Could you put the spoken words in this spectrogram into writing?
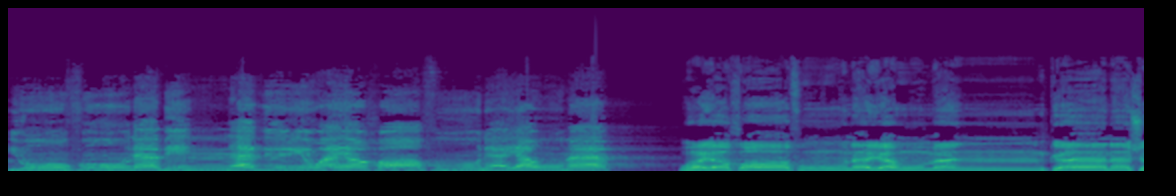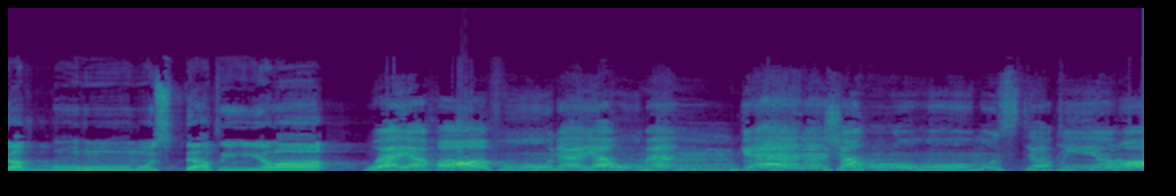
يوفون بالنذر ويخافون يوما. ويخافون يوما كان شره مستطيرا. ويخافون يوما كان شره مستطيرا.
